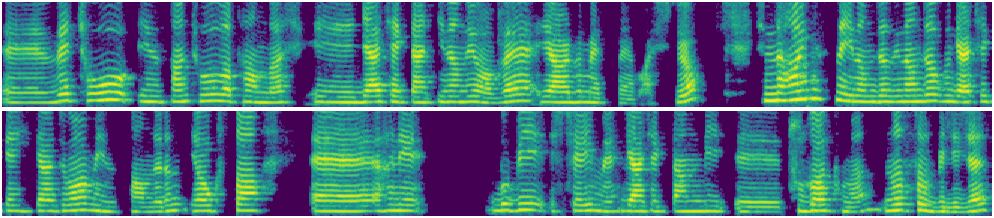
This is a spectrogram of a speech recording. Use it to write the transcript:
Ee, ve çoğu insan, çoğu vatandaş e, gerçekten inanıyor ve yardım etmeye başlıyor. Şimdi hangisine inanacağız? İnanacağız mı? Gerçekten ihtiyacı var mı insanların? Yoksa e, hani bu bir şey mi? Gerçekten bir e, tuzak mı? Nasıl bileceğiz?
